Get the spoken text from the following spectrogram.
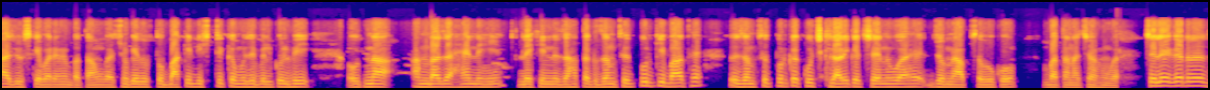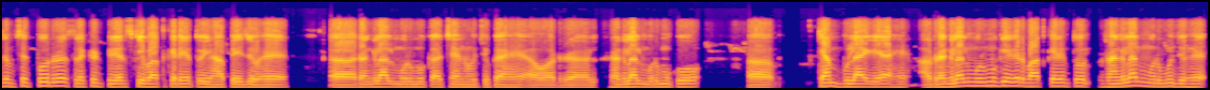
आज उसके बारे में बताऊँगा, क्योंकि दोस्तों, बाकी डिस्ट्रिक्ट का मुझे बिल्कुल भी उतना अंदाज़ा है नहीं, लेकिन जहाँ तक जमशेदपुर की बात है तो जमशेदपुर का कुछ खिलाड़ी का चयन हुआ है, जो मैं आप सबको बताना चाहूँगा। चलिए, अगर जमशेदपुर सिलेक्टेड प्लेयर्स की बात करें तो यहाँ पे जो है रंगलाल मुर्मू का चयन हो चुका है, और रंगलाल मुर्मू को कैंप बुलाया गया है। और रंगलाल मुर्मू की अगर बात करें तो रंगलाल मुर्मू जो है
